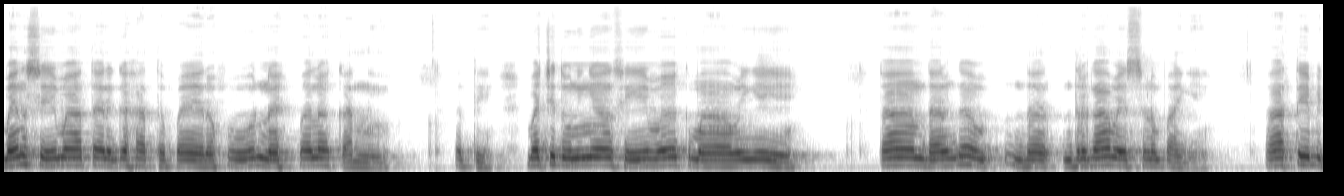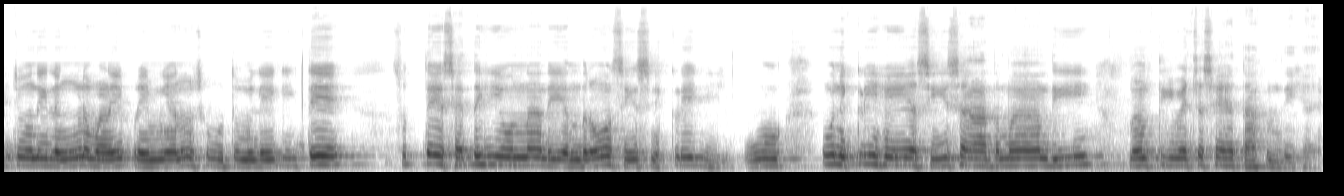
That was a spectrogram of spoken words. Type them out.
ਮਨ ਸੇਵਾ ਤਰਗ ਹੱਥ ਪੈਰ ਹੋਰ ਨਹਿਪਲ ਕਰਨੀ ਅਤੇ ਮਚ ਦੁਨੀਆ ਸੇਵ ਕਮਾਵੀਏ, ਤਾਂ ਦਰਗ ਦ- ਦਰਗਾਹ ਵੇਸਣ ਪਾਈਏ। ਆਤੇ ਵਿੱਚੋਂ ਦੀ ਲੰਘਣ ਵਾਲੇ ਪ੍ਰੇਮੀਆਂ ਨੂੰ ਸਹੂਲਤ ਮਿਲੇਗੀ ਤੇ ਸੁੱਤੇ ਸਿੱਧ ਹੀ ਉਹਨਾਂ ਦੇ ਅੰਦਰੋਂ ਅਸੀਸ ਨਿਕਲੇਗੀ। ਉਹ ਉਹ ਨਿਕਲੀ ਹੋਈ ਅਸੀਸ ਆਤਮਾ ਦੀ ਮੰਤੀ ਵਿੱਚ ਸਹਾਇਤਾ ਹੁੰਦੀ ਹੈ।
